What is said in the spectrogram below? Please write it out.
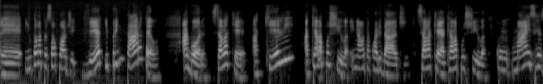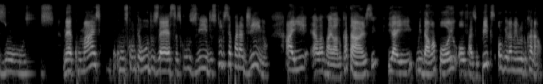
É, então, a pessoa pode ver e printar a tela. Agora, se ela quer aquele aquela apostila em alta qualidade, se ela quer aquela apostila com mais resumos, né, com mais com os conteúdos extras, com os vídeos, tudo separadinho, aí ela vai lá no Catarse e aí me dá um apoio, ou faz o Pix, ou vira membro do canal,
